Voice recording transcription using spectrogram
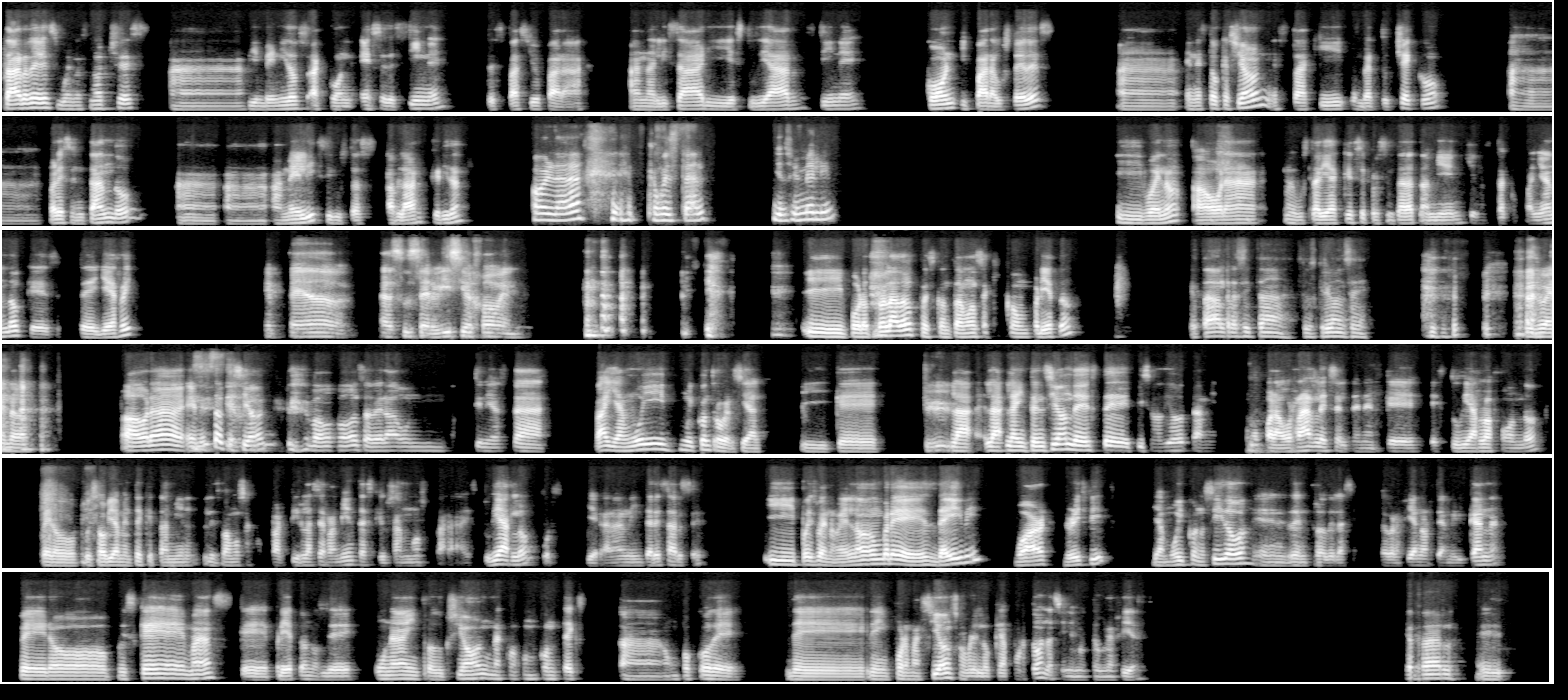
tardes, buenas noches. Ah, bienvenidos a Con S de Cine, este espacio para analizar y estudiar cine con y para ustedes. Ah, en esta ocasión está aquí Humberto Checo ah, presentando a, a, Meli, si gustas hablar, querida. Hola, ¿cómo están? Yo soy Meli. Y bueno, ahora me gustaría que se presentara también quien nos está acompañando, que es este Jerry. ¿Qué pedo? A su servicio, joven. y por otro lado, pues contamos aquí con Prieto. ¿Qué tal, Racita? Suscríbanse. pues bueno, ahora en esta ocasión vamos, vamos a ver a un cineasta, vaya, muy, muy controversial y que la, la, la, intención de este episodio también, como para ahorrarles el tener que estudiarlo a fondo, pero pues obviamente que también les vamos a compartir las herramientas que usamos para estudiarlo, por si llegarán a interesarse. Y pues bueno, el nombre es David Ward Griffith, ya muy conocido eh, dentro de la cinematografía norteamericana, pero pues qué más que Prieto nos dé una introducción, una, un contexto, uh, un poco de, de, de, información sobre lo que aportó a la cinematografía. ¿Qué tal? Eh,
